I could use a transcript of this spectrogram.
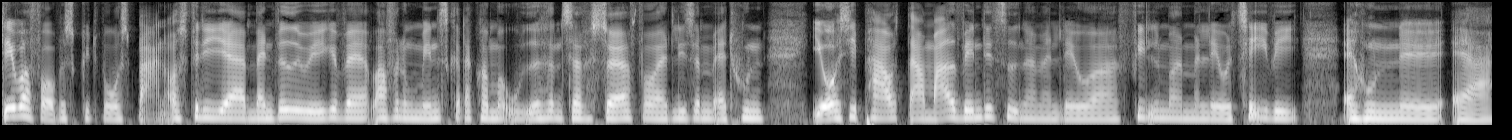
Det var for at beskytte vores barn. Også fordi ja, man ved jo ikke, hvad, hvad for nogle mennesker, der kommer ud, og sådan, så sørge for, at, ligesom, at hun i også i pause, der er meget ventetid, når man laver film og man laver tv, at hun øh, er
